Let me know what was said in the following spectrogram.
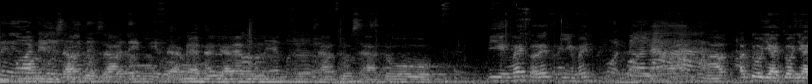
หนึ่งมอหนึ่งสาธุสาธุแผ่แม่นะแม่สาธุสาธุ มีอีกไหมตัวเล็กมีอีกไหมหมดแล้วอ่าเอาตัวใหญ่ตัวใหญ่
